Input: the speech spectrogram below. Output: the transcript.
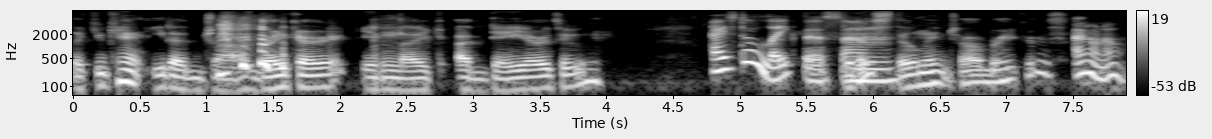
like you can't eat a jawbreaker in like a day or two I still like this. do Um, they still make jawbreakers I don't know.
